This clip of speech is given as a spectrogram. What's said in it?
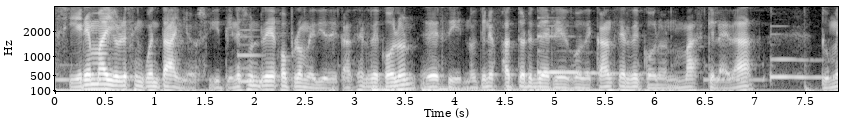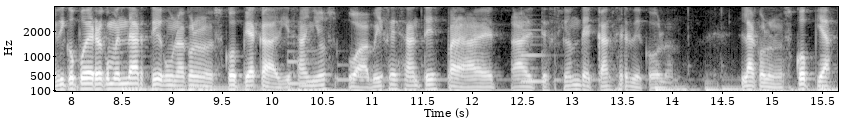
Si eres mayor de 50 años y tienes un riesgo promedio de cáncer de colon, es decir, no tienes factores de riesgo de cáncer de colon más que la edad, tu médico puede recomendarte una colonoscopia cada 10 años o a veces antes para la detección de cáncer de colon. La colonoscopia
